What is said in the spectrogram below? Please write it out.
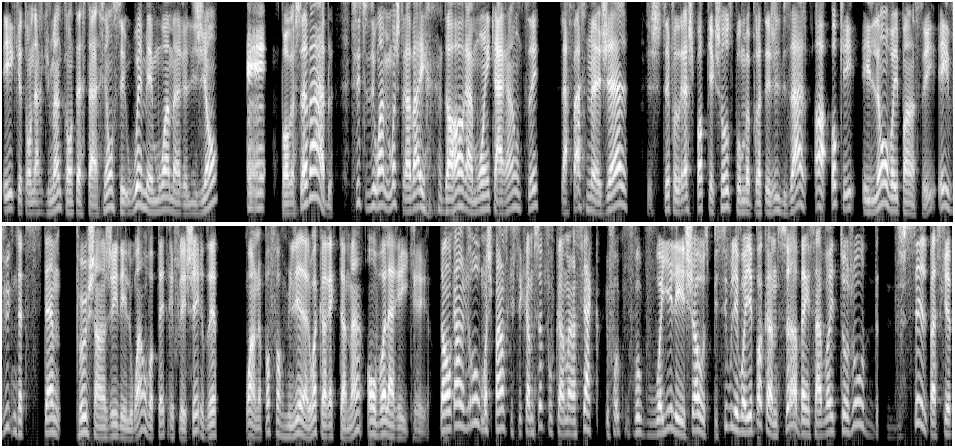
et que ton argument de contestation c'est ouais mais moi ma religion hein, pas recevable. Si tu dis ouais mais moi je travaille dehors à moins 40, tu sais, la face me gèle, il faudrait que je porte quelque chose pour me protéger le visage. Ah, OK. Et là, on va y penser. Et vu que notre système peut changer des lois, on va peut-être réfléchir et dire Ouais, on n'a pas formulé la loi correctement, on va la réécrire. Donc, en gros, moi, je pense que c'est comme ça qu'il faut commencer à. Il faut, que vous voyez les choses. Puis si vous ne les voyez pas comme ça, ben ça va être toujours difficile parce que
